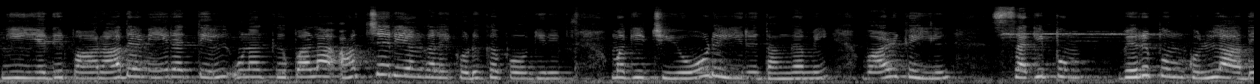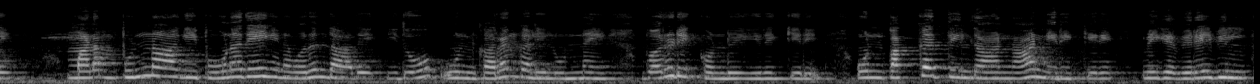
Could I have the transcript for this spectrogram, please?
நீ எதிர்பாராத நேரத்தில் உனக்கு பல ஆச்சரியங்களை கொடுக்க போகிறேன். மகிழ்ச்சியோடு இரு தங்கமே. வாழ்க்கையில் சகிப்பும் வெறுப்பும் கொள்ளாதே. மனம் புண்ணாகி போனதே என வருந்தாதே. இதோ உன் கரங்களில் உன்னை வருடிக்கொண்டு இருக்கிறேன். உன் பக்கத்தில் தான் நான் இருக்கிறேன். மிக விரைவில்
